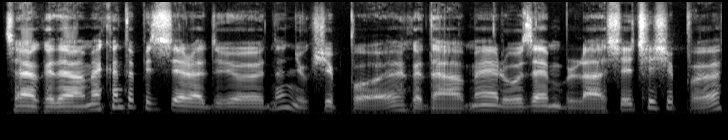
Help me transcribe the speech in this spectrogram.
자그 다음에 캔터피스제라디오는 60불, 그 다음에 로젠블라시 70불.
